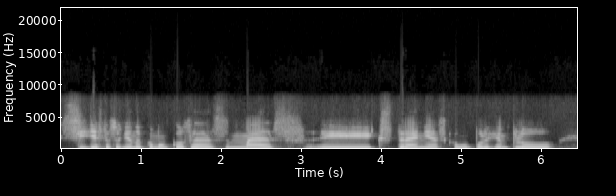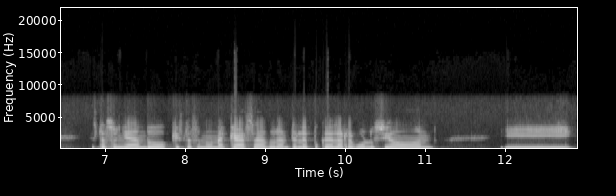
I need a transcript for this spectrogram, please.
si ya estás soñando como cosas más eh, extrañas, como por ejemplo, estás soñando que estás en una casa durante la época de la revolución y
